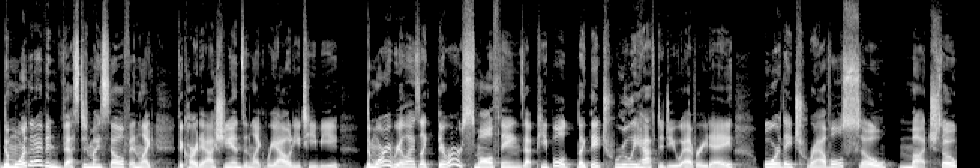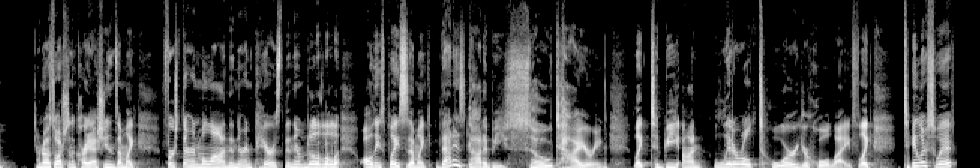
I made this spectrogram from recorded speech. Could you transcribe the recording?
the more that I've invested myself in like the Kardashians and like reality TV, the more I realize like there are small things that people like they truly have to do every day or they travel so much. So when I was watching the Kardashians, I'm like, first they're in Milan, then they're in Paris, then they're blah, blah, blah, all these places. I'm like, that has got to be so tiring. Like to be on literal tour your whole life. Like Taylor Swift,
